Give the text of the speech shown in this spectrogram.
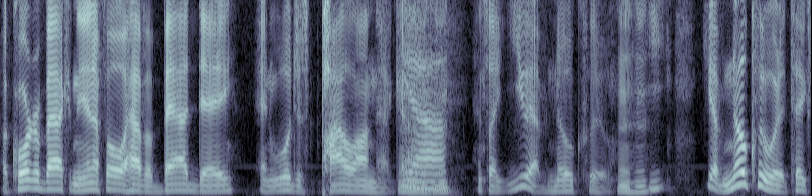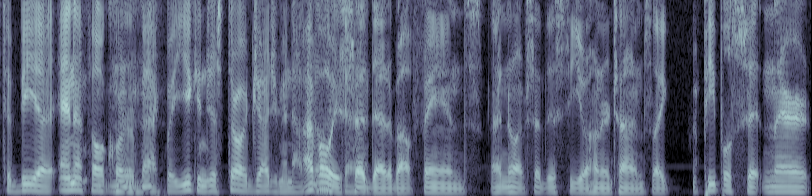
a quarterback in the NFL will have a bad day, and we'll just pile on that guy. Yeah. It's like you have no clue. Mm-hmm. You, you have no clue what it takes to be a NFL quarterback, but you can just throw a judgment out. I've always like said that about fans. I know I've said this to you a hundred times. Like people sitting there,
